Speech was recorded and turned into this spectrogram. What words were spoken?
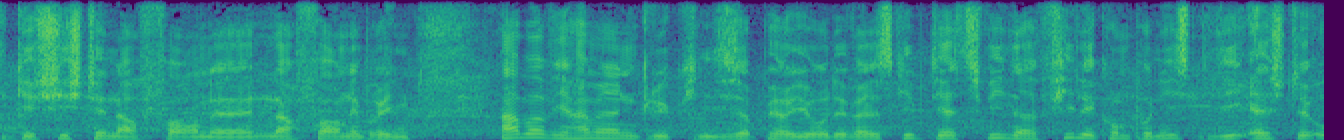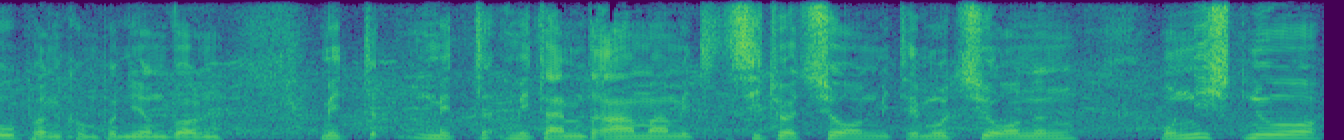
die Geschichte nach vorne, nach vorne bringen. Aber wir haben ein Glück in dieser Periode, weil es gibt jetzt wieder viele Komponisten, die echte Opern komponieren wollen. Mit, mit, mit einem Drama, mit Situationen, mit Emotionen und nicht nur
